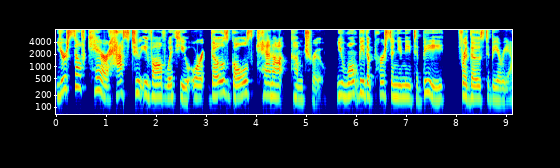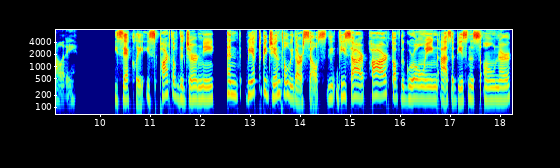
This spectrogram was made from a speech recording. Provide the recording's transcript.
your self care has to evolve with you, or those goals cannot come true. You won't be the person you need to be for those to be a reality. Exactly. It's part of the journey. And we have to be gentle with ourselves. These are part of the growing as a business owner.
